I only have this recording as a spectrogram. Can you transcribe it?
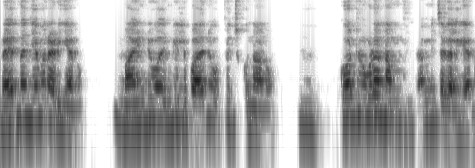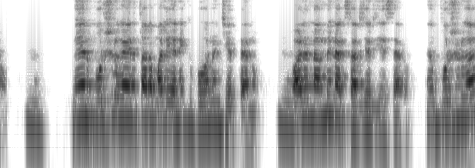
ప్రయత్నం చేయమని అడిగాను. మా ఇంటి ఇంటి పాదని ఒప్పించుకున్నాను. కోర్టును కూడా నమ్మి- నమ్మించగలిగాను. నేను పురుషుడుగా అయిన తర్వాత మళ్ళీ వెనక్కి పోనని చెప్పాను. వాళ్ళు నమ్మి నాకు సర్జరీ చేశారు. నేను పురుషుడుగా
